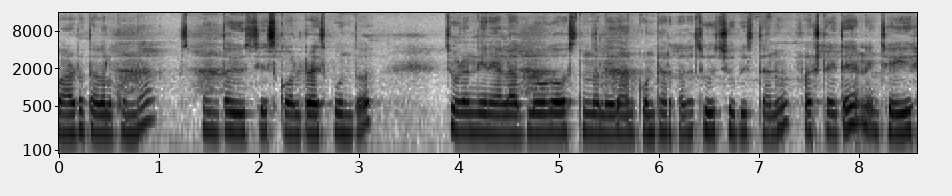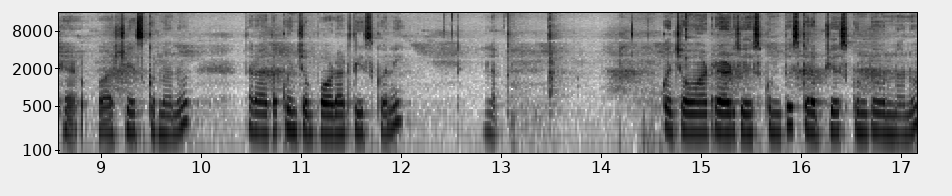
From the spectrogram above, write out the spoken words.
వాటర్ తగలకుండా స్పూన్తో యూజ్ చేసుకోవాలి డ్రై స్పూన్తో. చూడండి నేను ఎలా గ్లోగా వస్తుందో లేదా అనుకుంటారు కదా చూసి చూపిస్తాను. ఫస్ట్ అయితే నేను చెయ్యి వాష్ చేసుకున్నాను. తర్వాత కొంచెం పౌడర్ తీసుకొని ఇలా కొంచెం వాటర్ యాడ్ చేసుకుంటూ స్క్రబ్ చేసుకుంటూ ఉన్నాను.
